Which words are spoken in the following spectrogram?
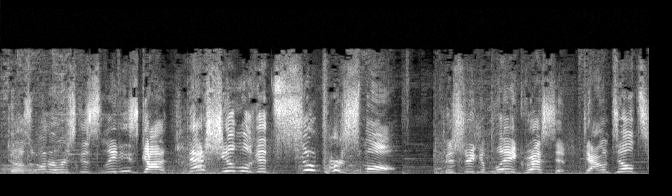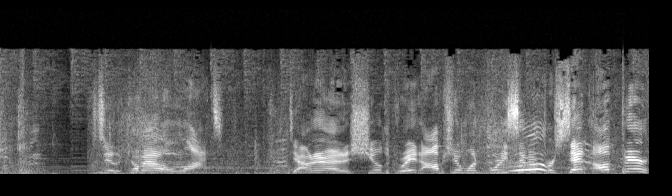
Oh. Doesn't want to risk his lead. He's got that shield looking super small. Mystery can play aggressive. Down tilt. It's going to come out a lot. Down air out of shield. Great option. 147% up air.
